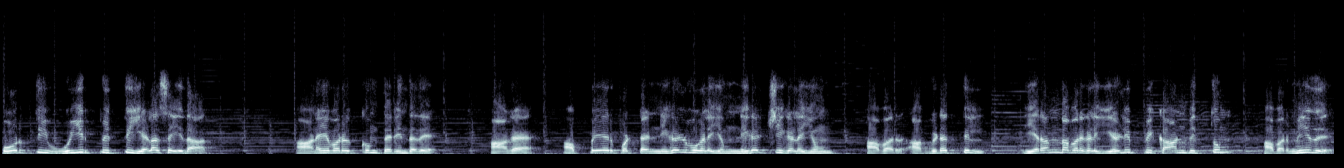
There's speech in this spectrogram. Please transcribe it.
போர்த்தி உயிர்ப்பித்து எழ செய்தார். அனைவருக்கும் தெரிந்ததே. ஆக அப்பேற்பட்ட நிகழ்வுகளையும் நிகழ்ச்சிகளையும் அவர் அவ்விடத்தில் இறந்தவர்களை எழுப்பி காண்பித்தும் அவர் மீது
